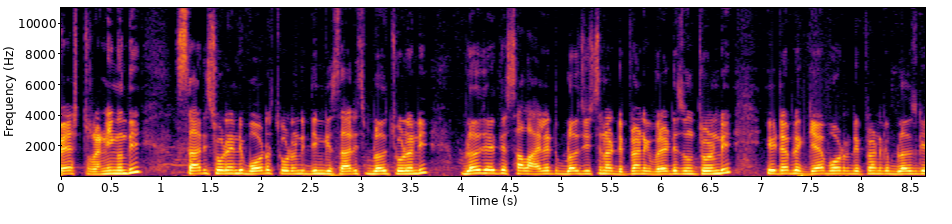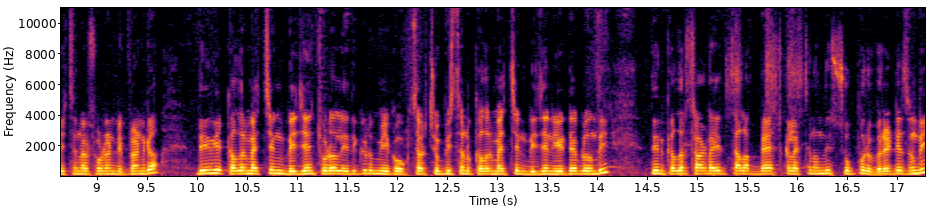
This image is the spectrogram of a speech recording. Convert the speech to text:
బెస్ట్ రన్నింగ్ ఉంది. సారీస్ చూడండి బార్డర్ చూడండి దీనికి సారీస్ బ్లౌజ్ చూడండి. బ్లౌజ్ అయితే చాలా హైలైట్ బ్లౌజ్ ఇచ్చినారు డిఫరెంట్గా వెరైటీస్ ఉంది చూడండి. ఈ టైప్లో గ్యాప్ బార్డర్ డిఫరెంట్గా బ్లౌజ్కి ఇచ్చినారు చూడండి డిఫరెంట్గా దీనికి కలర్ మ్యాచింగ్ డిజైన్ చూడాలి. ఇది కూడా మీకు ఒకసారి చూపిస్తాను. కలర్ మ్యాచింగ్ డిజైన్ ఈ టైప్లో ఉంది. దీని కలర్ స్టార్ట్ అయితే చాలా బెస్ట్ కలెక్షన్ ఉంది. సూపర్ వెరైటీస్ ఉంది.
